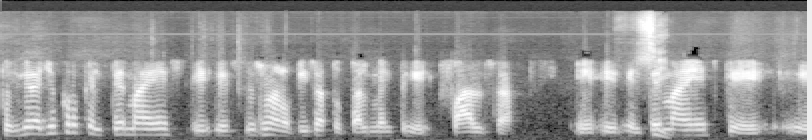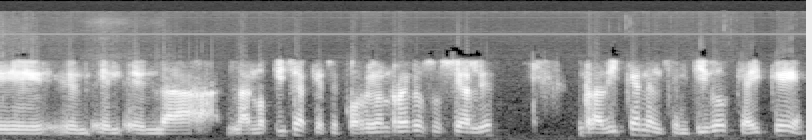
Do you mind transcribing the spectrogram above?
Pues mira, yo creo que el tema es, es, es una noticia totalmente falsa. Eh, eh, el tema es que eh, la, la noticia que se corrió en redes sociales radica en el sentido que hay que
